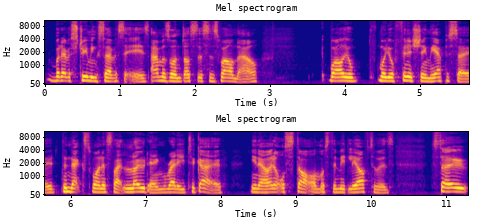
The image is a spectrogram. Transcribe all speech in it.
whatever streaming service it is, Amazon does this as well now. While you're, when you're finishing the episode, the next one is like loading, ready to go, you know, and it will start almost immediately afterwards. So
